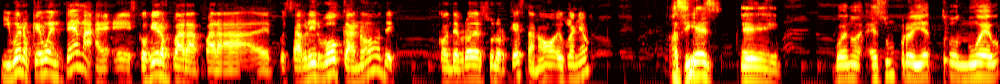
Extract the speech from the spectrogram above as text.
Y bueno, qué buen tema eh, escogieron para, para eh, pues abrir boca, ¿no? Con The Brothers Soul Orquesta, ¿no, Eugenio? Así es. eh, bueno, es un proyecto nuevo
